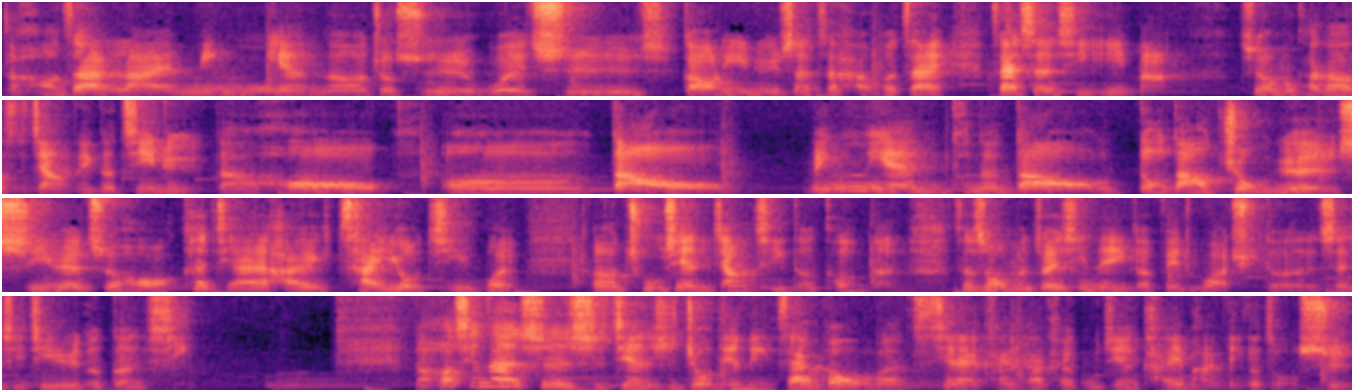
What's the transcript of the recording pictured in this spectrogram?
然后再来明年呢，就是维持高利率，甚至还会再再升息一码，所以我们看到是这样的一个几率，然后嗯，到明年可能到都到九月、十一月之后，看起来还才有机会，嗯，出现降息的可能，这是我们最新的一个 Fed Watch 的升息几率的更新。然后现在是时间是九点零三分，我们先来看一下台股今天开盘的一个走势。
